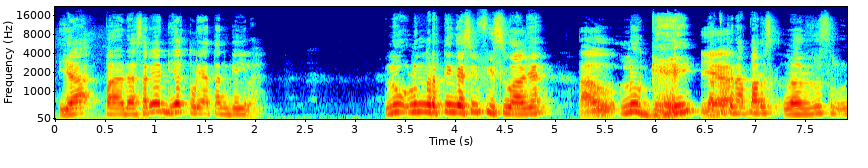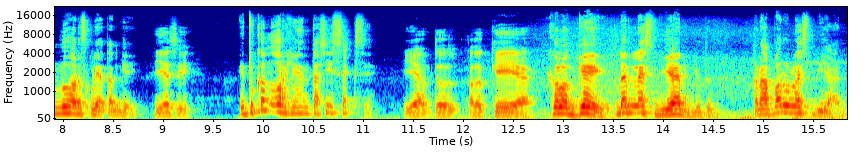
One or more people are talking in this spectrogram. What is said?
ya pada dasarnya dia kelihatan gay lah lu lu ngerti gak sih visualnya Tahu. lu gay tapi Iya. kenapa harus lu harus lu harus kelihatan gay Iya sih. itu kan orientasi seks ya Iya betul. Kalau gay ya. kalau gay dan lesbian gitu loh kenapa lu lesbian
